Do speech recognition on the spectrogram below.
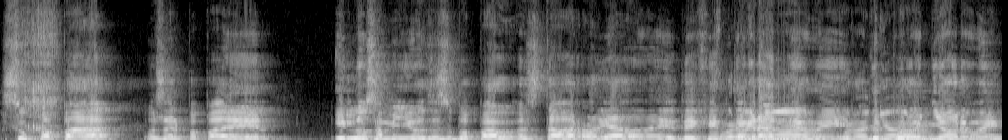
su papá, o sea, el papá de él, y los amigos de su papá, güey. Estaba rodeado de, de gente Puro grande, ñor, güey. puro De puro ñor. güey.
